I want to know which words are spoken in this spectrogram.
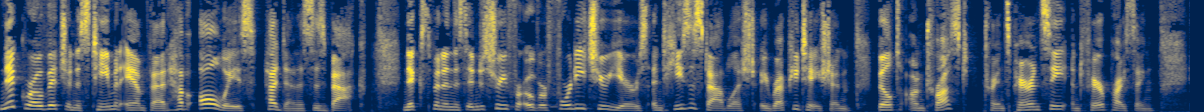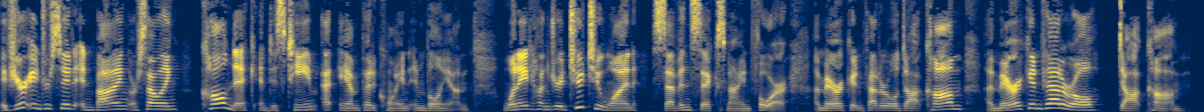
Nick Grovich and his team at AmFed have always had Dennis's back. Nick's been in this industry for over 42 years and he's established a reputation built on trust, transparency, and fair pricing. If you're interested in buying or selling, call Nick and his team at Amfed Coin and Bullion. 1 800 221 7694. AmericanFederal.com. AmericanFederal.com.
